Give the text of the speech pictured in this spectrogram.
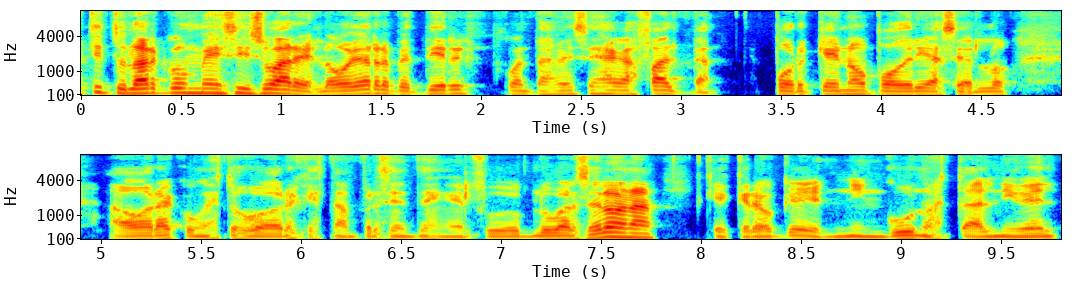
titular con Messi Suárez. Lo voy a repetir cuantas veces haga falta. ¿Por qué no podría hacerlo ahora con estos jugadores que están presentes en el Fútbol Club Barcelona? Que creo que ninguno está al nivel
